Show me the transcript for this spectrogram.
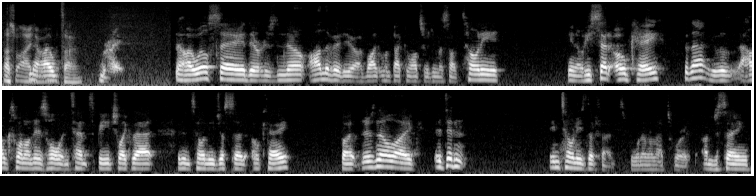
That's what I No, do all I- the time. Right. Now I will say there is no on the video. I went back and watched it myself. Tony, you know, he said okay to that. He was Alex went on his whole intense speech like that, and then Tony just said okay. But there's no like it didn't. In Tony's defense, for whatever that's worth, I'm just saying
